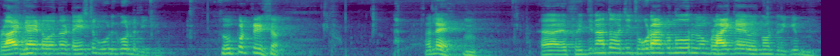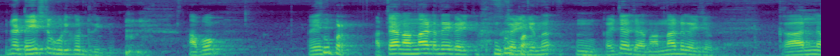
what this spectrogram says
ബ്ലാക്ക് ആയിട്ട് വന്ന് ടേസ്റ്റ് കൂടിക്കൊണ്ടിരിക്കും. സൂപ്പർ ടേസ്റ്റ് അല്ലേ? ഫ്രിഡ്ജിനകത്ത് വെച്ച് ചൂടാക്കുന്ന തോറും ഇവൻ ബ്ലാക്ക് ആയി വന്നുകൊണ്ടിരിക്കും പിന്നെ ടേസ്റ്റ് കൂടിക്കൊണ്ടിരിക്കും. അപ്പം സൂപ്പർ അച്ഛാ നന്നായിട്ട് കഴിക്കുന്നത് കഴി കഴിക്കുന്നു. കഴിച്ചോ അച്ഛാ? നന്നായിട്ട് കഴിച്ചു. കാലിന്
